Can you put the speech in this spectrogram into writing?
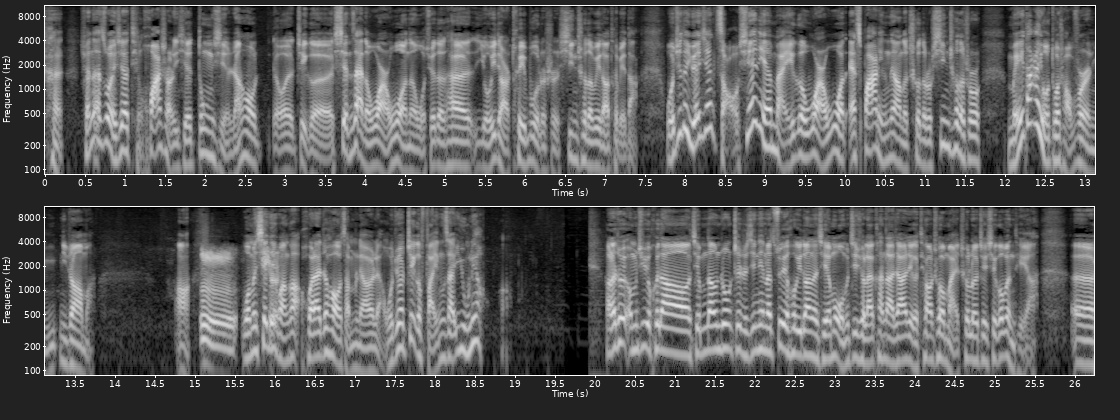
全在做一些挺花哨的一些东西。然后，呃，这个现在的沃尔沃呢，我觉得它有一点退步的是，新车的味道特别大。我记得原先早些年买一个沃尔沃 S 八零那样的车的时候，新车的时候没大有多少味儿，你你知道吗？啊，嗯，我们先进广告，回来之后咱们聊一聊。我觉得这个反映在用料啊。好了，各位，我们继续回到节目当中，这是今天的最后一段的节目，我们继续来看大家这个挑车、买车的这些个问题啊。呃，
